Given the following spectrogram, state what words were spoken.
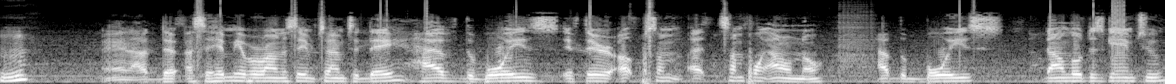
Hmm? And I, de- I said, hit me up around the same time today. Have the boys, if they're up some at some point, I don't know. Have the boys download this game too.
